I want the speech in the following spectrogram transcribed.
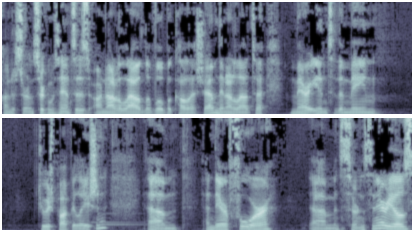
under certain circumstances, are not allowed lavo bakal Hashem. They're not allowed to marry into the main Jewish population, um, and therefore, um, in certain scenarios,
